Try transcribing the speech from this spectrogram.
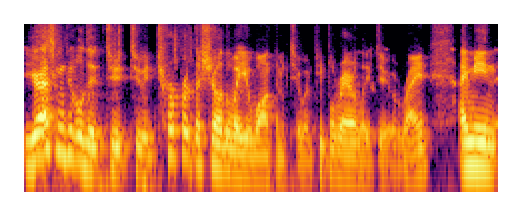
you're asking people to, to to interpret the show the way you want them to, and people rarely do, right? I mean,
